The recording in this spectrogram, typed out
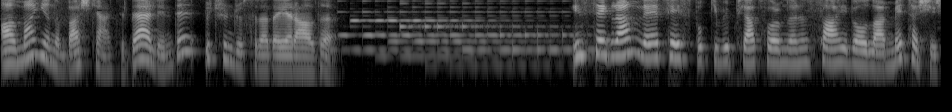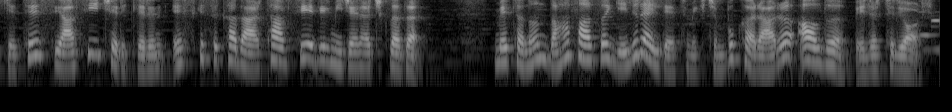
Almanya'nın başkenti Berlin'de üçüncü sırada yer aldı. Instagram ve Facebook gibi platformların sahibi olan Meta şirketi siyasi içeriklerin eskisi kadar tavsiye edilmeyeceğini açıkladı. Meta'nın daha fazla gelir elde etmek için bu kararı aldığı belirtiliyor.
